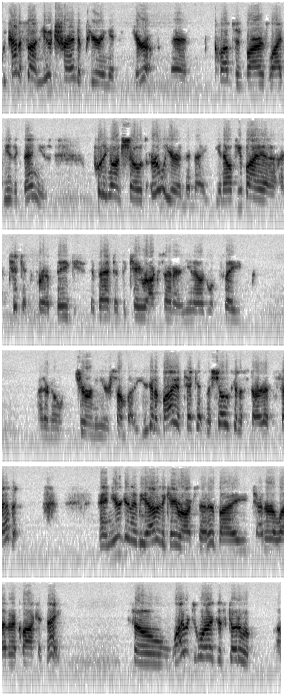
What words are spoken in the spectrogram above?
we kind of saw a new trend appearing in Europe and clubs and bars, live music venues putting on shows earlier in the night. You know, if you buy a, a ticket for a big event at the K Rock Center, you know, let's say, I don't know, Journey or somebody, you're going to buy a ticket and the show's going to start at 7. And you're going to be out of the K Rock Center by 10 or 11 o'clock at night. So why would you want to just go to a, a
